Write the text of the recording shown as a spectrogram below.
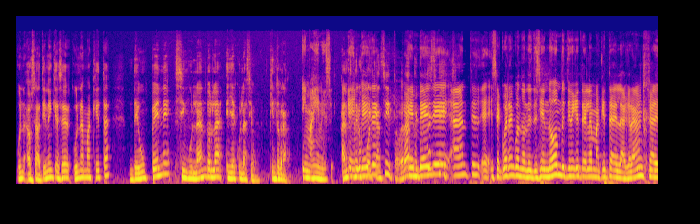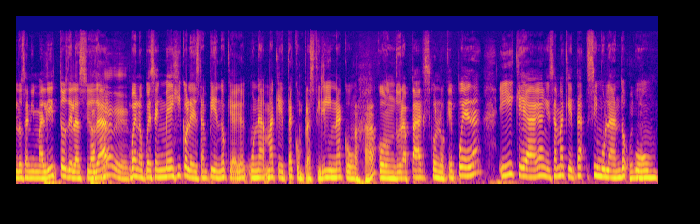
una, o sea, tienen que hacer una maqueta de un pene simulando la eyaculación, quinto grado. Imagínense. Antes en era un volcancito, ¿verdad? En vez de antes, eh, ¿se acuerdan cuando les decían, no, hombre, tiene que traer la maqueta de la granja, de los animalitos, de la ciudad? Bueno, pues en México les están pidiendo que hagan una maqueta con plastilina, con, con Durapax, con lo que puedan, y que hagan esa maqueta simulando un,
